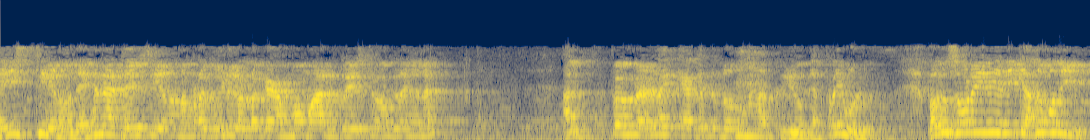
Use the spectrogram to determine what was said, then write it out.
ടേസ്റ്റ് ചെയ്യണം. അത് എങ്ങനെയാ ടേസ്റ്റ് ചെയ്യണം? നമ്മുടെ വീടുകളിലൊക്കെ അമ്മമാർ ടേസ്റ്റ് നോക്കുന്നത് എങ്ങനെ? അല്പം വെള്ളയ്ക്കകത്തിട്ടൊന്നും നക്കുകയോ നോക്കി. അത്രയേ ഉള്ളൂ. പൗലു പറയുന്നത് എനിക്ക് അത് മതി.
